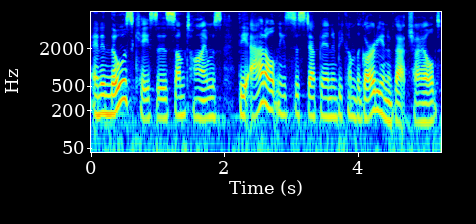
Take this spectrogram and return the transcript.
And in those cases, sometimes the adult needs to step in and become the guardian of that child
